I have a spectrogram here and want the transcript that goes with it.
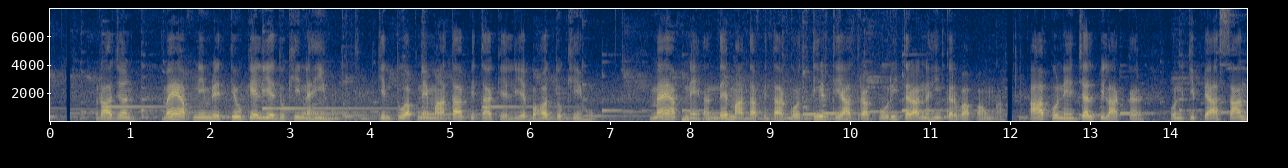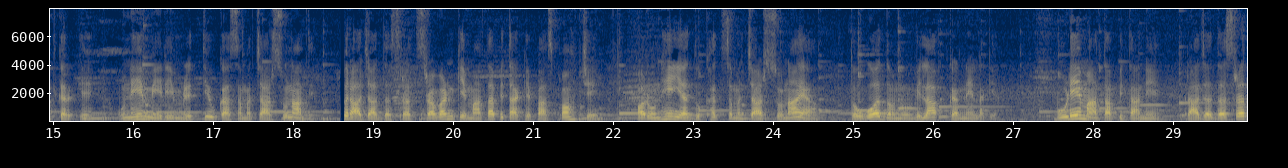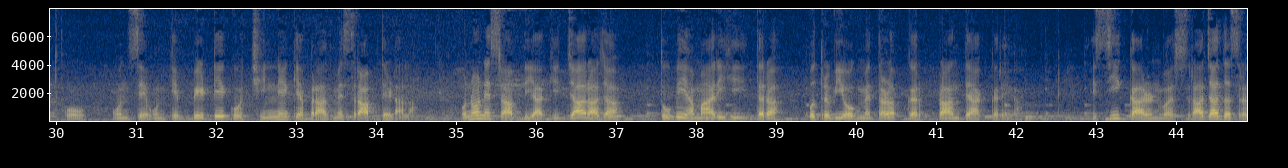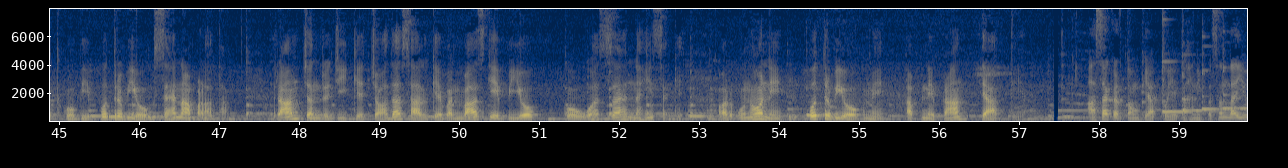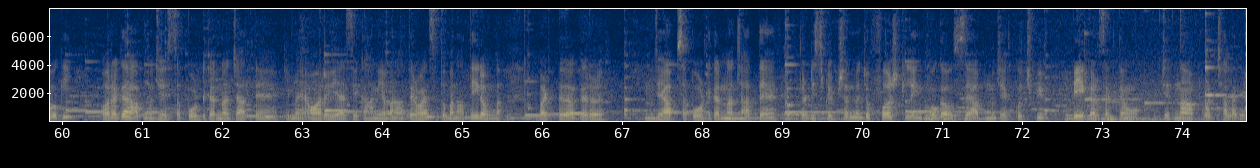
राजन, मैं अपनी मृत्यु के लिए दुखी नहीं हूँ, किंतु अपने माता पिता के लिए बहुत दुखी हूँ। मैं अपने अंधे माता पिता को तीर्थ यात्रा पूरी तरह नहीं करवा पाऊँगा। आप उन्हें जल पिलाकर उनकी प्यास शांत करके उन्हें मेरी मृत्यु का समाचार सुना दें। राजा दशरथ श्रवण के माता पिता के पास पहुँचे और उन्हें यह दुखद समाचार सुनाया तो वह दोनों विलाप करने लगे। बूढ़े माता पिता ने राजा दशरथ को उनसे उनके बेटे को छीनने के अपराध में श्राप दे डाला। उन्होंने श्राप दिया कि, जा राजा, तू भी हमारी ही तरह पुत्र वियोग में तड़प कर प्राण त्याग करेगा। इसी कारणवश राजा दशरथ को भी पुत्र वियोग सहना पड़ा था। रामचंद्र जी के चौदह साल के वनवास के वियोग को वह सह नहीं सके और उन्होंने पुत्र वियोग में अपने प्राण त्याग दिए। आशा करता हूँ कि आपको ये कहानी पसंद आई होगी। और अगर आप मुझे सपोर्ट करना चाहते हैं कि मैं और भी ऐसी कहानियाँ बनाते रहूँ, ऐसे तो बनाते ही रहूँगा। बट अगर मुझे आप सपोर्ट करना चाहते हैं तो डिस्क्रिप्शन में जो फ़र्स्ट लिंक होगा, उससे आप मुझे कुछ भी पे कर सकते हो, जितना आपको अच्छा लगे।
